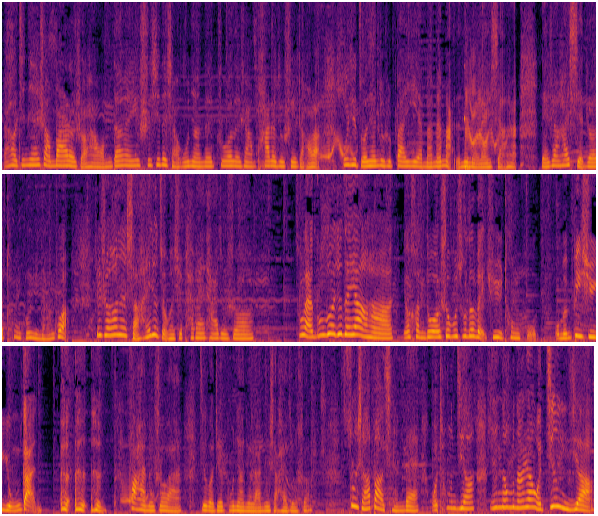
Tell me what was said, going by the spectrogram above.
然后今天上班的时候哈，我们单位一实习的小姑娘在桌子上趴着就睡着了，估计昨天就是半夜买买买的那种类型哈，脸上还写着痛苦与难过。这时候呢，小黑就走过去拍拍她，就说。出来工作就这样哈，有很多说不出的委屈与痛苦，我们必须勇敢。话还没说完，结果这姑娘就拦住小黑，就说：“宋小宝前辈，我痛经，您能不能让我静一静？”哎，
